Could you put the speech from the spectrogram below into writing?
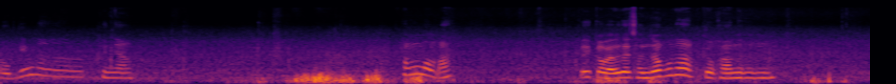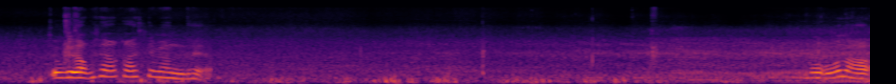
여기는 그냥 평범한 그러니까 말 그대로 전자고등학교 가는 쪽이라고 생각하시면 돼요. 뭐 워낙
